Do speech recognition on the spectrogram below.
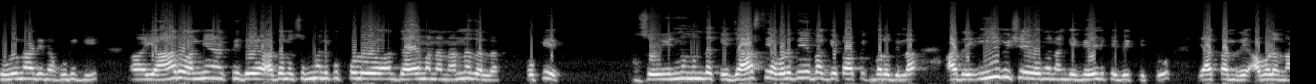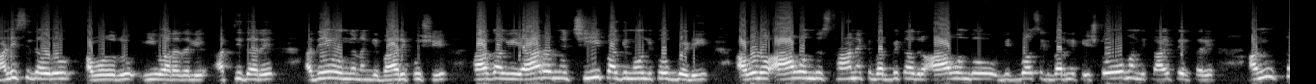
ತುಳುನಾಡಿನ ಹುಡುಗಿ ಯಾರು ಅನ್ಯಾಯ ಆಗ್ತಿದ್ರೆ ಅದನ್ನು ಸುಮ್ಮನೆ ಕುತ್ಕೊಳ್ಳುವ ಜಾಯಮಾನ ನನ್ನದಲ್ಲ ಓಕೆ ಸೊ ಇನ್ನು ಮುಂದಕ್ಕೆ ಜಾಸ್ತಿ ಅವಳದೇ ಬಗ್ಗೆ ಟಾಪಿಕ್ ಬರೋದಿಲ್ಲ. ಆದ್ರೆ ಈ ವಿಷಯವನ್ನು ನಂಗೆ ಹೇಳಿಕೆ ಬೇಕಿತ್ತು. ಯಾಕಂದ್ರೆ ಅವಳನ್ನು ಅಳಿಸಿದವರು ಅವರು ಈ ವಾರದಲ್ಲಿ ಹತ್ತಿದ್ದಾರೆ. ಅದೇ ಒಂದು ನಂಗೆ ಭಾರಿ ಖುಷಿ. ಹಾಗಾಗಿ ಯಾರನ್ನು ಚೀಪ್ ಆಗಿ ನೋಡ್ಲಿಕ್ಕೆ ಹೋಗ್ಬೇಡಿ. ಅವಳು ಆ ಒಂದು ಸ್ಥಾನಕ್ಕೆ ಬರ್ಬೇಕಾದ್ರೂ, ಆ ಒಂದು ಬಿಗ್ ಬಾಸ್ಗೆ ಬರ್ಲಿಕ್ಕೆ ಎಷ್ಟೋ ಮಂದಿ ಕಾಯ್ತಿರ್ತಾರೆ ಅಂತ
